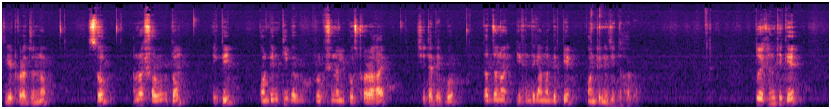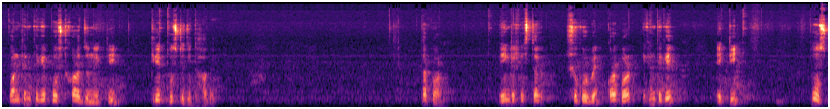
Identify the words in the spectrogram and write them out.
ক্রিয়েট করার জন্য সো আমরা সর্বপ্রথম একটি কন্টেন্ট কীভাবে প্রফেশনালি পোস্ট করা হয় সেটা দেখব। তার জন্য এখান থেকে আমাদেরকে কন্টেন্টে যেতে হবে। তো এখান থেকে কন্টেন্ট থেকে পোস্ট করার জন্য একটি ক্রিয়েট পোস্টে যেতে হবে। তারপর এই ইন্টারফেসটা শো করবে, করার পর এখান থেকে একটি পোস্ট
